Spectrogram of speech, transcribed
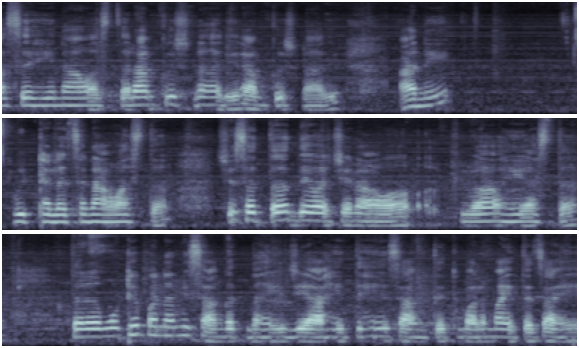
असं हे नाव असतं. रामकृष्ण हरी रामकृष्ण हरी आणि विठ्ठलाचं नाव असतं. असे सतत देवाचे नावं किंवा हे असतं. तर मोठेपणा मी सांगत नाही. जे आहे ते हे सांगते. तुम्हाला माहीतच आहे.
